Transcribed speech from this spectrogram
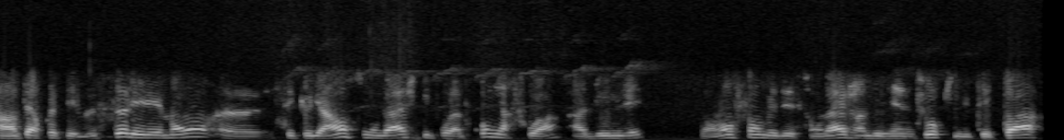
interpréter. Le seul élément, euh, c'est qu'il y a un sondage qui, pour la première fois, a donné dans l'ensemble des sondages un deuxième tour qui n'était pas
